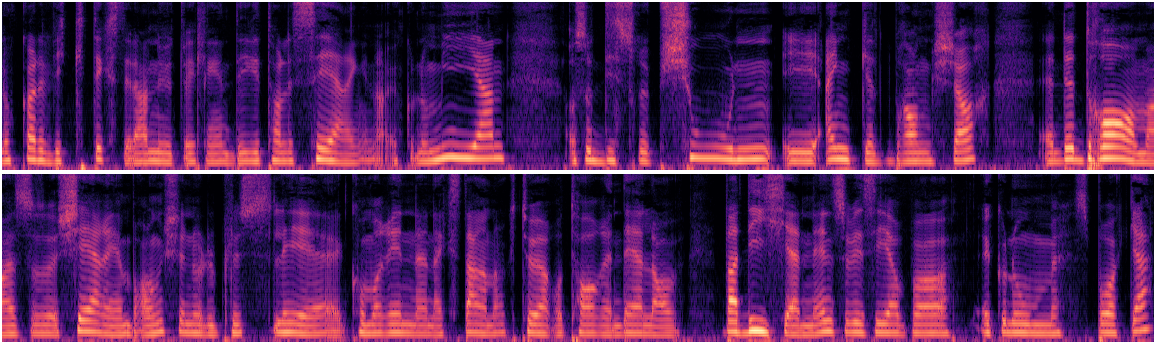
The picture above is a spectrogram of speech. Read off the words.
noe av det viktigste i denne utviklingen. Digitaliseringen av økonomien, altså disrupsjonen i enkeltbransjer. Eh, det dramaet som skjer i en bransje når du plutselig eh, kommer inn en ekstern aktør og tar en del av verdikjeden som vi sier på økonomspråket.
